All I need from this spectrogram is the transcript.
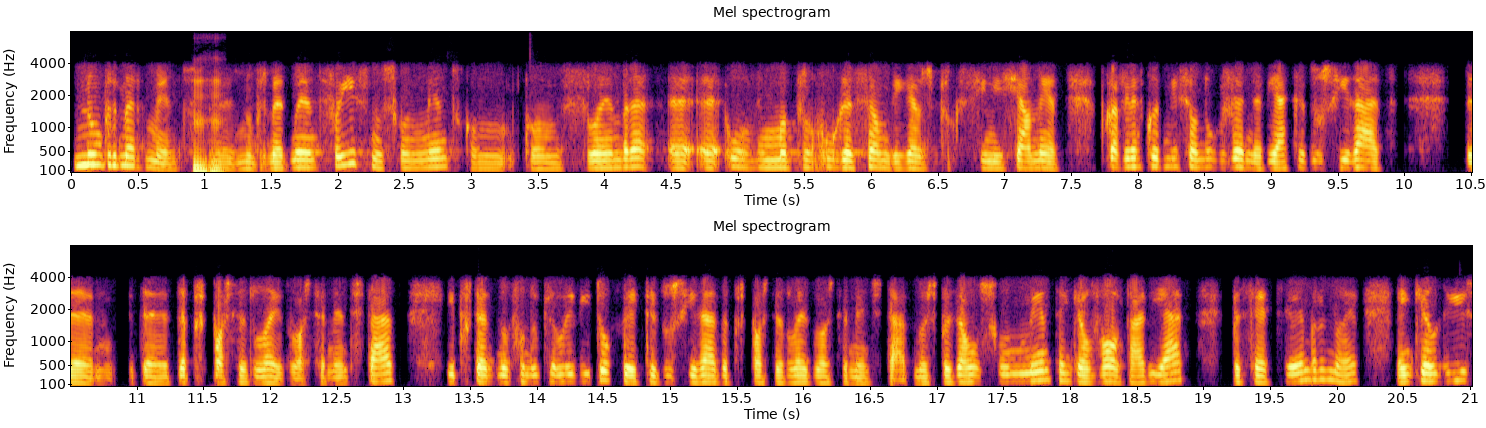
Num primeiro momento. Uhum. Num primeiro momento foi isso, no segundo momento, como, como se lembra, houve uma prorrogação, digamos, porque se inicialmente, porque obviamente com a admissão do Governo havia a caducidade da, da, da, proposta de lei do Orçamento de Estado e, portanto, no fundo o que ele evitou foi a caducidade da proposta de lei do Orçamento de Estado. Mas depois há um segundo momento em que ele volta a adiar, para 7 de dezembro, não é? Em que ele diz,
